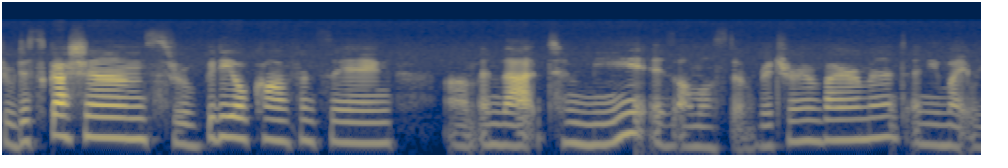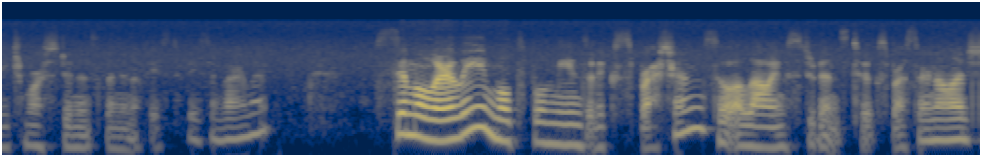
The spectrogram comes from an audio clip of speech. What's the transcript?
through discussions, through video conferencing, um, and that to me is almost a richer environment, and you might reach more students than in a face to face environment. Similarly, multiple means of expression, so allowing students to express their knowledge.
